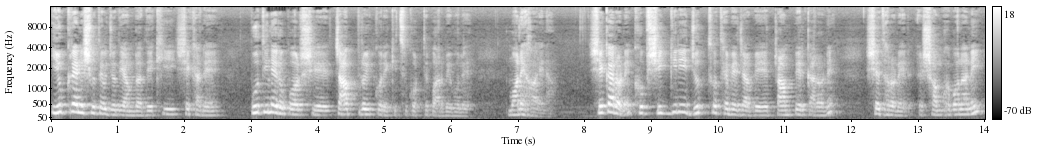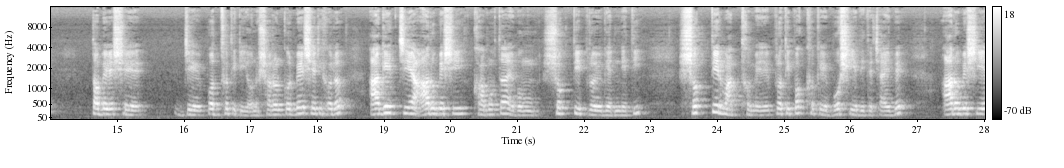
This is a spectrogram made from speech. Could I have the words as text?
ইউক্রেন ইস্যুতেও যদি আমরা দেখি, সেখানে পুতিনের উপর সে চাপ প্রয়োগ করে কিছু করতে পারবে বলে মনে হয় না। সে কারণে খুব শিগগিরই যুদ্ধ থেমে যাবে ট্রাম্পের কারণে। সে ধরনের সম্ভাবনা নেই। তবে সে যে পদ্ধতিটি অনুসরণ করবে, সেটি হলো আগের চেয়ে আরও বেশি ক্ষমতা এবং শক্তি প্রয়োগের নীতি। শক্তির মাধ্যমে প্রতিপক্ষকে বসিয়ে দিতে চাইবে, আরও বেশি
